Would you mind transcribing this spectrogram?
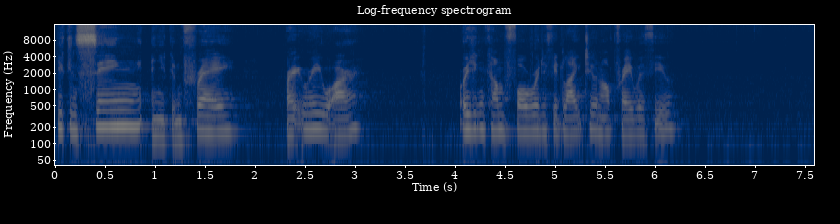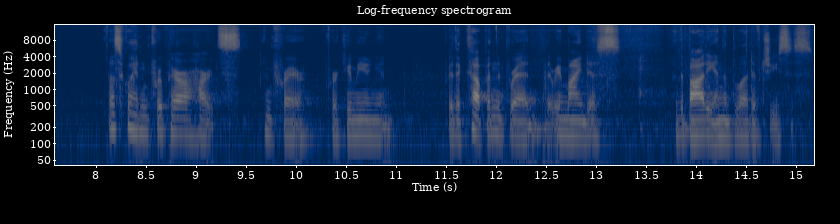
you can sing and you can pray right where you are. Or you can come forward if you'd like to, and I'll pray with you. Let's go ahead and prepare our hearts in prayer for communion, for the cup and the bread that remind us of the body and the blood of Jesus.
